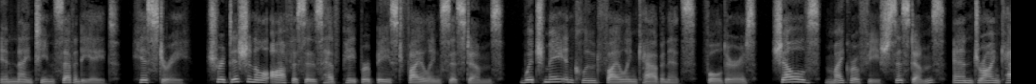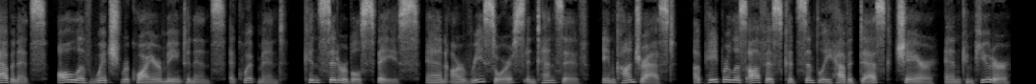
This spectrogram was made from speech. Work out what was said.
in 1978. History Traditional offices have paper based filing systems, which may include filing cabinets, folders, shelves, microfiche systems, and drawing cabinets, all of which require maintenance, equipment, considerable space, and are resource intensive. In contrast, a paperless office could simply have a desk, chair, and computer,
